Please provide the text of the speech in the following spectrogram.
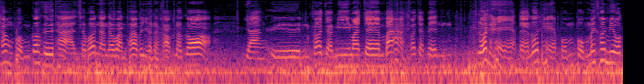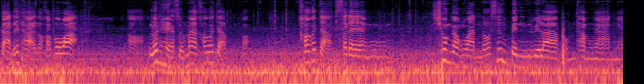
ช่องผมก็คือถ่ายเฉพาะนันทวันภาพยนตร์นะครับ แล้วก็อย่างอื่นก็จะมีมาแจมบ้างก็จะเป็นรถแห่แต่รถแห่ผมผมไม่ค่อยมีโอกาสได้ถ่ายหรอกครับ เพราะว่ารถแห่ส่วนมากเขาก็จะเขาก็จะแสดง ช่วงกลางวันเนาะซึ่งเป็นเวลาผมทำงานไง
